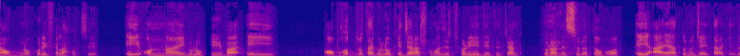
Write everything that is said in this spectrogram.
নগ্ন করে ফেলা হচ্ছে এই অন্যায়গুলোকে বা এই অভদ্রতাগুলোকে যারা সমাজে ছড়িয়ে দিতে চান কোরআনের সুরা এই আয়াত অনুযায়ী তারা কিন্তু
